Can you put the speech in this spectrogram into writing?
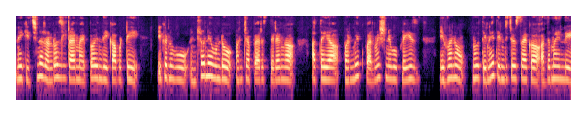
నీకు ఇచ్చిన రెండు రోజుల టైం అయిపోయింది కాబట్టి ఇక నువ్వు ఇంట్లోనే ఉండు అని చెప్పారు స్థిరంగా. అత్తయ్య వన్ వీక్ పర్మిషన్ ఇవ్వు ప్లీజ్. ఇవ్వను. నువ్వు తినే తిండి చూశాక అర్థమైంది.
